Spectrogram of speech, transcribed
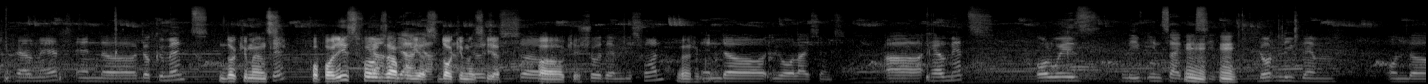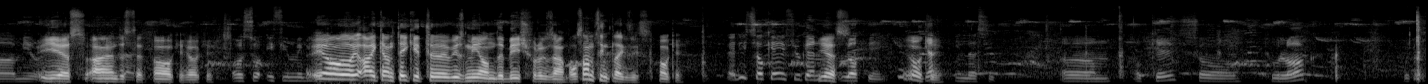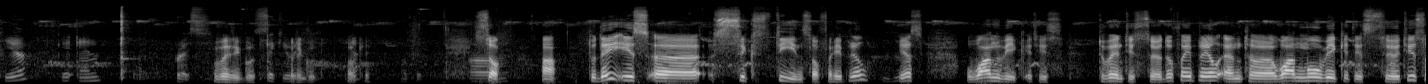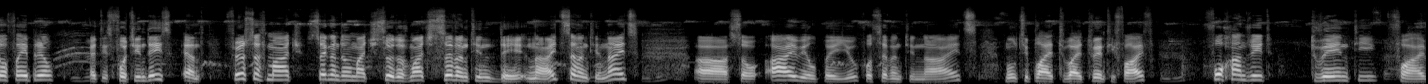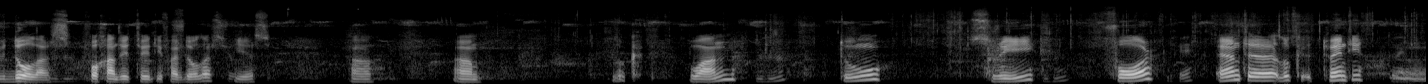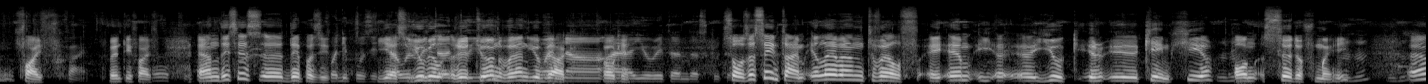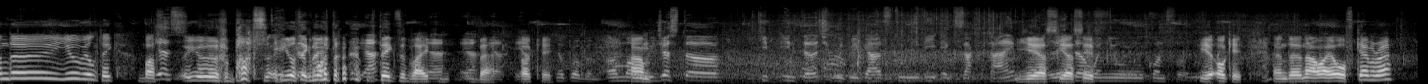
two helmets and uh, documents. Documents Okay. for police, for Yeah, example. yeah, yes. yeah, Documents here. Just, uh, Oh, okay. Show them this one Very and uh, your license. Uh, helmets always leave inside the Mm, seat. mm. Don't leave them on the mirror. Yes, I understand. Oh, okay. Okay. Also, if you maybe You know, I can take it uh, with me on the beach, for example. Something like this. Okay. And it's okay if you can Yes. lock it. Okay. Yeah, in the seat. Um, okay, so to lock, put here, okay, and press. Very good. Security. Very good. Yeah. Okay. Okay. So, Um, ah, today is uh, 16th of April. Mm-hmm. Yes, one week it is 23rd of April, and uh, one more week it is 30th of April. Mm-hmm. It is 14 days, and 1st of March, 2nd of March, 3rd of March, 17 day nights, 17 nights. Mm-hmm. Uh, so I will pay you for 17 nights, multiplied by 25, Mm-hmm. 425 dollars. 425 dollars. Yes. Uh, um, look one two three four Okay. and uh, look 25 Five. 25 and this is uh, deposit deposit. Yes you will return you when you when, back uh, okay you return the scooter. so the same time 11 12 a.m. you uh, came here Mm-hmm. on 3rd of May and uh, you will take bus Yes. you bus you the take bike, motor yeah. take the bike yeah, yeah, back okay No problem. Um, Um, we just uh, keep in touch with regards to the exact time. Yes, later yes, if- when you confirm. yeah okay and uh, now I off camera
